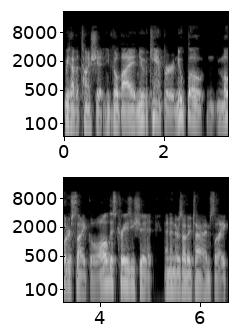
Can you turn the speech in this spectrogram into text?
we'd have a ton of shit. He'd go buy a new camper new boat motorcycle all this crazy shit. And then there's other times like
